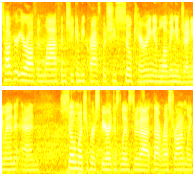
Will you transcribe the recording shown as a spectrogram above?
talk your ear off and laugh, and she can be crass, but she's so caring and loving and genuine, and so much of her spirit just lives through that that restaurant. Like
